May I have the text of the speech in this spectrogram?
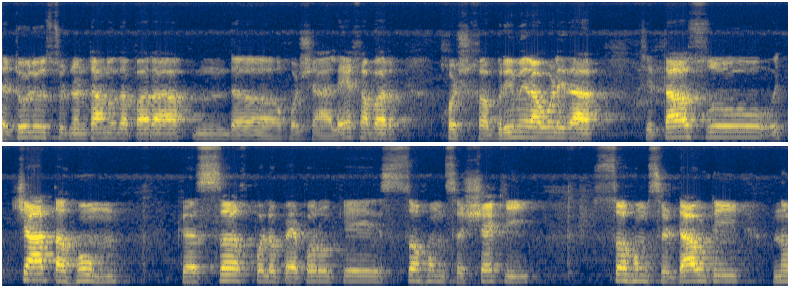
د ټولو سټوډنټانو د پاره د خوشاله خبر خوشخبری مې راوړې ده چې تاسو چاته هم که څه خپل پیپرو کې څه هم څه شکی څه هم څه ډاوټي نو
